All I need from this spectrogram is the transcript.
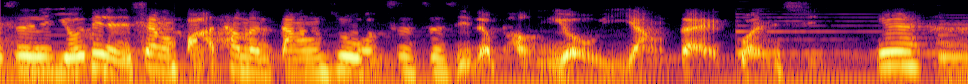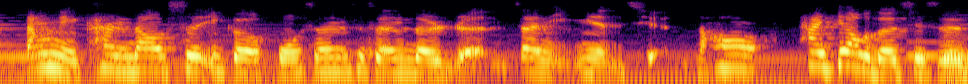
其实有点像把他们当作是自己的朋友一样在关心。因为当你看到是一个活生生的人在你面前，然后他要的其实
